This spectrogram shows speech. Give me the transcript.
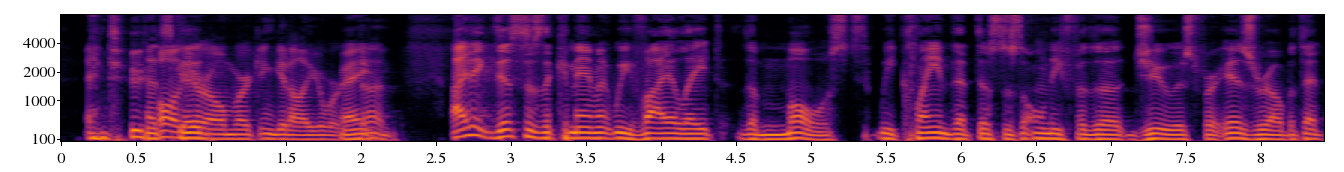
and do That's all good. your homework and get all your work Right. done. I think this is the commandment we violate the most. We claim that this is only for the Jews, for Israel, but that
